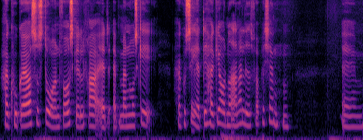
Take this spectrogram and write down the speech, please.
har kunne gøre så stor en forskel fra, at, at man måske har kunne se, at det har gjort noget anderledes for patienten. Øh,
